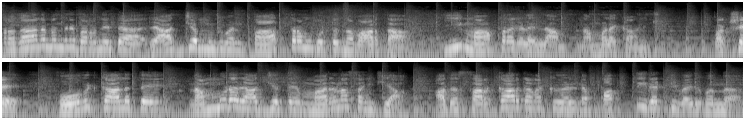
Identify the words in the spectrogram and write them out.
പ്രധാനമന്ത്രി പറഞ്ഞിട്ട് രാജ്യം മുഴുവൻ പാത്രം കൊട്ടുന്ന വാർത്ത ഈ മാപ്രകളെല്ലാം നമ്മളെ കാണിച്ചു. പക്ഷേ കോവിഡ് കാലത്തെ നമ്മുടെ രാജ്യത്തെ മരണസംഖ്യ അത് സർക്കാർ കണക്കുകളുടെ പത്തിരട്ടി വരുമെന്ന്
